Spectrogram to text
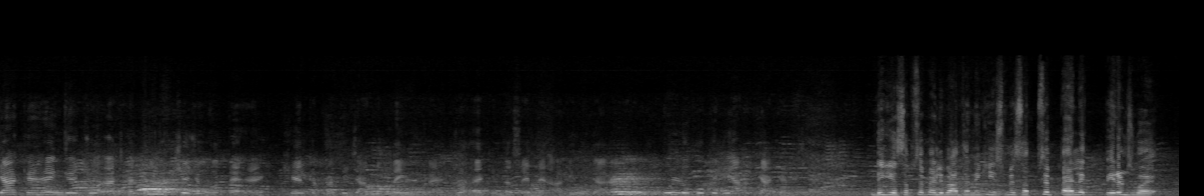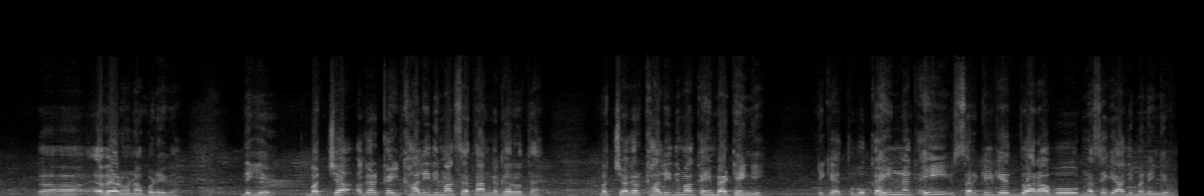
क्या कहेंगे जो आजकल के बच्चे जो होते हैं, खेल के प्रति जागरूक नहीं हो रहे हैं, जो है कि नशे में आदि हो जा रहे हैं, उन लोगों के लिए आप क्या कहेंगे? देखिए, सबसे पहली बात है ना कि इसमें सबसे पहले पेरेंट्स को अवेयर होना पड़ेगा। देखिए, बच्चा अगर कहीं खाली दिमाग शैतान का घर होता है, बच्चा अगर खाली दिमाग कहीं बैठेंगे, ठीक है तो वो कहीं ना कहीं सर्किल के द्वारा वो नशे के आदि बनेंगे। वो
